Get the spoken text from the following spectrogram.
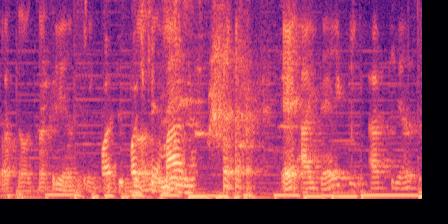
uma- criança brincando. Pode, pode queimar, né? É, a ideia é que as crianças,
